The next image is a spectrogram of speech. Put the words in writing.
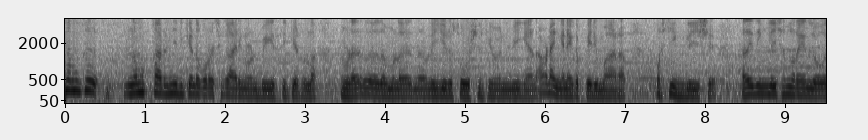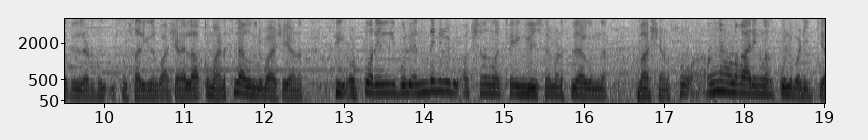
നമുക്ക് നമുക്ക് അറിഞ്ഞിരിക്കേണ്ട കുറച്ച് കാര്യങ്ങളുണ്ട് ബേസിക് ആയിട്ടുള്ള നമ്മുടെ നമ്മൾ നമ്മൾ ഈ ഒരു സോഷ്യൽ ഹ്യൂമൻ ബീങ് ആണ്. അവിടെ എങ്ങനെയൊക്കെ പെരുമാറാം? കുറച്ച് ഇംഗ്ലീഷ്. അതായത് ഇംഗ്ലീഷ് എന്ന് പറയുന്ന ലോകത്തിൽ എല്ലായിടത്തും സംസാരിക്കുന്ന ഒരു ഭാഷയാണ്. എല്ലാവർക്കും മനസ്സിലാകുന്ന ഒരു ഭാഷയാണ്. സി ഒട്ടും അറിയില്ലെങ്കിൽ പോലും എന്തെങ്കിലും ഒരു അക്ഷരങ്ങളൊക്കെ ഇംഗ്ലീഷിൽ മനസ്സിലാകുന്ന ഭാഷയാണ്. സോ അങ്ങനെയുള്ള കാര്യങ്ങളൊക്കെ കൂടുതൽ പഠിക്കുക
